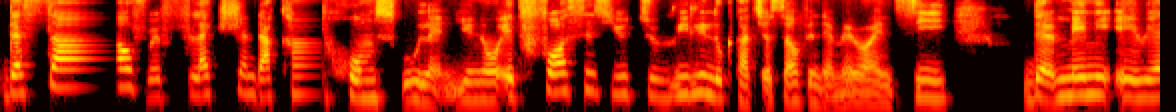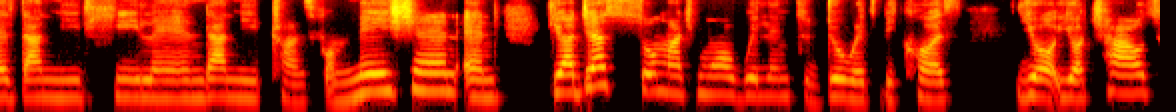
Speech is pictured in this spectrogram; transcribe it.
the self reflection that comes homeschooling, you know, it forces you to really look at yourself in the mirror and see the many areas that need healing, that need transformation. And you are just so much more willing to do it because your your child's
